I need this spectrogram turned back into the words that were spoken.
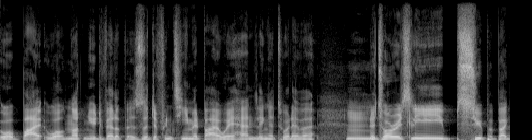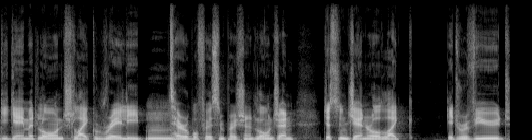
or by well, not new developers, a different team at Bioware handling it, whatever. Mm. Notoriously super buggy game at launch, like really Mm. terrible first impression at launch, and just in general, like it reviewed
